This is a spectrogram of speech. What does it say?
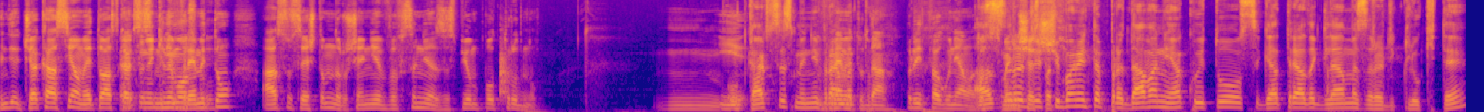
Не, Чакай, аз имам. Ето аз как Ето, се смени да времето, аз усещам нарушение в съня. Заспивам по-трудно. И- Откакто се смени времето. Времето, да. Преди това го няма. Аз смени заради шибаните предавания, които сега трябва да гледаме заради клюките,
